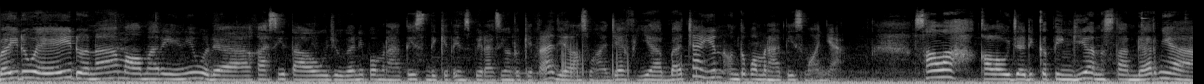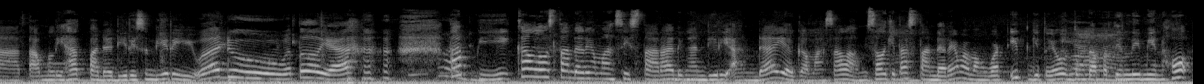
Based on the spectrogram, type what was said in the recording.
By the way Dona malam hari ini udah kasih tahu juga nih pemerhati sedikit inspirasi untuk kita aja Langsung aja via bacain untuk pemerhati semuanya Salah kalau jadi ketinggian standarnya Tak melihat pada diri sendiri. Waduh betul ya. Tapi kalau standarnya masih setara dengan diri anda Ya gak masalah. Misal kita standarnya memang worth it gitu ya Untuk dapetin Lee Min Ho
